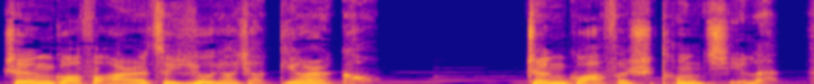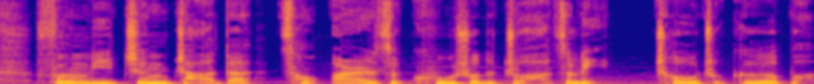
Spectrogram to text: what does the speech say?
郑寡妇儿子又要咬第二口，郑寡妇是痛极了，奋力挣扎的从儿子枯瘦的爪子里抽出胳膊，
